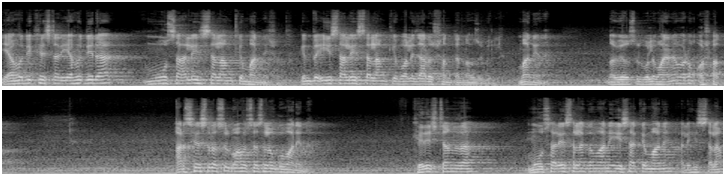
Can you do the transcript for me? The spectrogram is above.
ইয়াহুদি খ্রিস্টান ইয়াহুদিরা মুসা আলি সাল্লামকে মানে শুধু। কিন্তু ঈসা আলি সাল্লামকে বলে যে আরও সন্তান নজুবিল্লা মানে না। নবী রসুল বলে মানে না, বরং অসৎ। আর শেষ রসুল মাহসাল্লামকে মানে না। খ্রিস্টানরা মৌসা আলি সাল্লামকে মানে ঈশাকে মানে আলিহিসাল্লাম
